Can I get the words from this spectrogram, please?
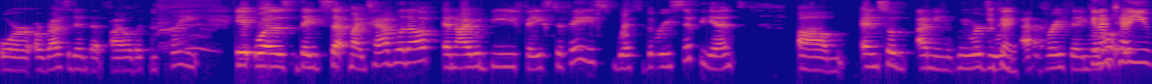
or a resident that filed a complaint, it was they'd set my tablet up and I would be face to face with the recipient um, and so, I mean, we were doing Okay. everything. Can I tell you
